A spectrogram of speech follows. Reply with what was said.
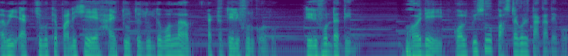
আমি এক চুমুকে পানি খেয়ে হাই তুলতে তুলতে বললাম, একটা টেলিফোন করব। টেলিফোনটা দিন। ভয় নেই, কল পিছু পাঁচটা করে টাকা দেব।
